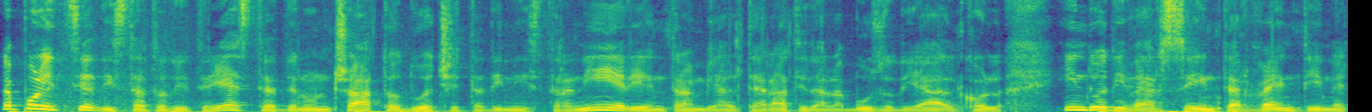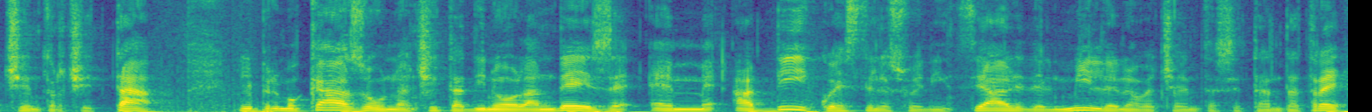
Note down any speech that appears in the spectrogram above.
La Polizia di Stato di Trieste ha denunciato due cittadini stranieri, entrambi alterati dall'abuso di alcol, in due diversi interventi in centro città. Nel primo caso un cittadino olandese, MAD, queste le sue iniziali del 1973,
